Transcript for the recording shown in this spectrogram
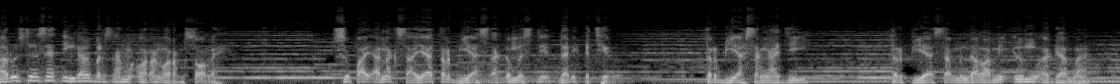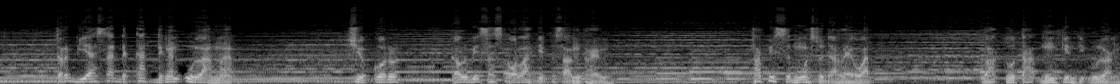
Harusnya saya tinggal bersama orang-orang soleh. Supaya anak saya terbiasa ke masjid dari kecil. Terbiasa ngaji. Terbiasa mendalami ilmu agama. Terbiasa dekat dengan ulama. Syukur kalau bisa sekolah di pesantren. Tapi semua sudah lewat. Waktu tak mungkin diulang.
